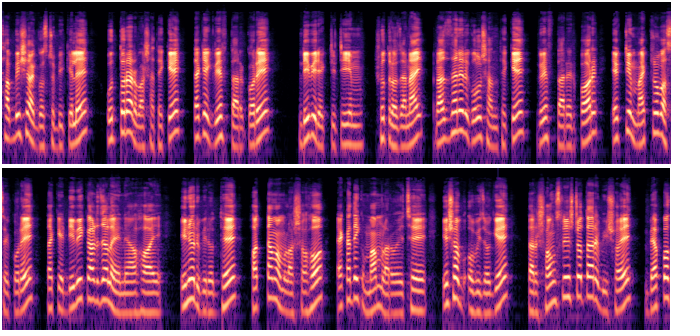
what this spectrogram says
ছাব্বিশে আগস্ট বিকেলে উত্তরার বাসা থেকে তাকে গ্রেফতার করে ডিবির একটি টিম। সূত্র জানায়, রাজধানীর গুলশান থেকে গ্রেফতারের পর একটি মাইক্রোবাসে করে তাকে ডিবি কার্যালয়ে নেওয়া হয়। ইনুর বিরুদ্ধে হত্যা মামলা সহ একাধিক মামলা রয়েছে। এসব অভিযোগে তার সংশ্লিষ্টতার বিষয়ে ব্যাপক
